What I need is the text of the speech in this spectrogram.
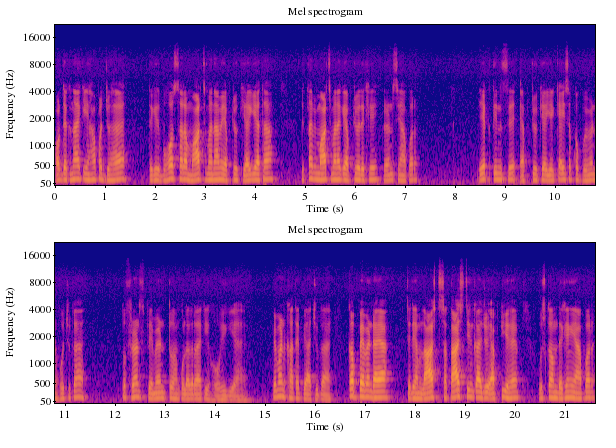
और देखना है कि यहाँ पर जो है, देखिए बहुत सारा मार्च महीना में एफ़ किया गया था। जितना भी मार्च महीना का एफ़ देखिए फ्रेंड्स यहाँ पर एक दिन से एफ़ किया गया। क्या ये सबका पेमेंट हो चुका है? तो फ्रेंड्स पेमेंट तो हमको लग रहा है कि हो ही गया है। पेमेंट खाते पे आ चुका है। कब पेमेंट आया? चलिए हम लास्ट सत्ताईस दिन का जो एफटी है, उसका हम देखेंगे यहाँ पर।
